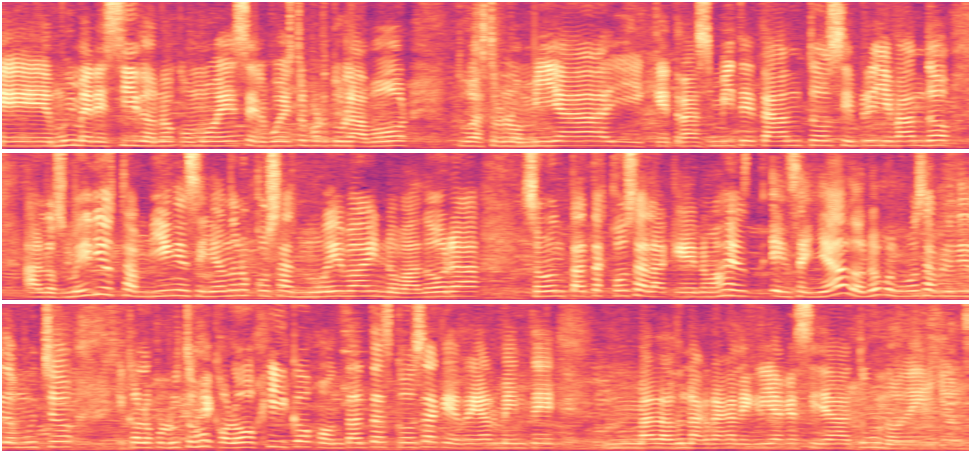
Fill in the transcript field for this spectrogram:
que muy merecido, ¿no? Como es el vuestro por tu labor, tu gastronomía y que transmite tanto, siempre llevando a los medios también, enseñándonos cosas nuevas, innovadoras. Son tantas cosas las que nos has enseñado, ¿no? Porque hemos aprendido mucho y con los productos ecológicos, con tantas cosas que realmente me ha dado una gran alegría que sea tú uno de ellos.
